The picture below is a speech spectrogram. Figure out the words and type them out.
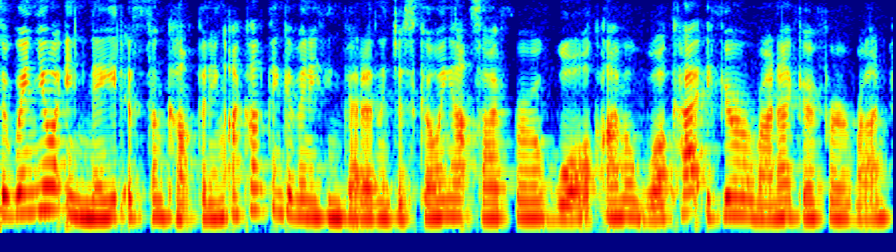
So, when you're in need of some comforting, I can't think of anything better than just going outside for a walk. I'm a walker. If you're a runner, go for a run.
